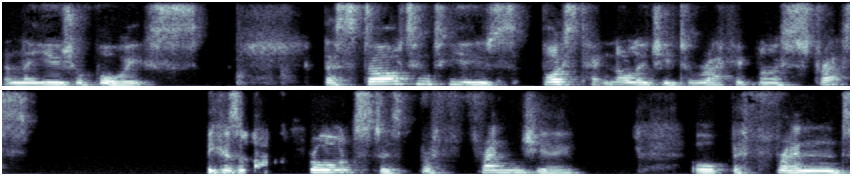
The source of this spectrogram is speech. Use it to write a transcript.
and they use your voice, they're starting to use voice technology to recognize stress because a lot of fraudsters befriend you or befriend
